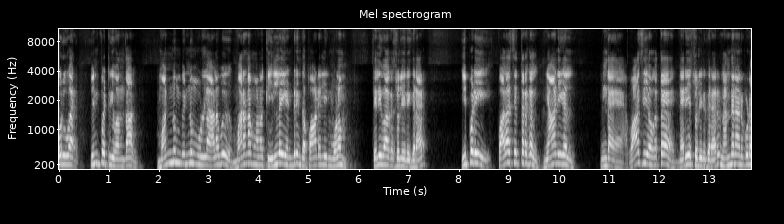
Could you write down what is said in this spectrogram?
ஒருவர் பின்பற்றி வந்தால் மண்ணும் விண்ணும் உள்ள அளவு மரணம் அவனுக்கு இல்லை என்று இந்த பாடலின் மூலம் தெளிவாக சொல்லியிருக்கிறார். இப்படி பல சித்தர்கள் ஞானிகள் இந்த வாசி யோகத்தை நிறைய சொல்லியிருக்கிறாரு. நந்தனார் கூட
